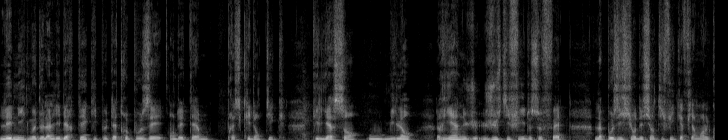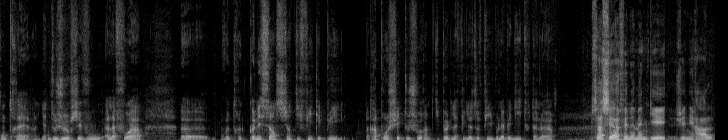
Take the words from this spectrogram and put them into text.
l'énigme de la liberté qui peut être posée en des termes presque identiques qu'il y a cent ou mille ans. Rien ne justifie de ce fait la position des scientifiques affirmant le contraire. Il y a toujours chez vous à la fois euh, votre connaissance scientifique et puis rapprocher toujours un petit peu de la philosophie, vous l'avez dit tout à l'heure. Ça, c'est un phénomène qui est général.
